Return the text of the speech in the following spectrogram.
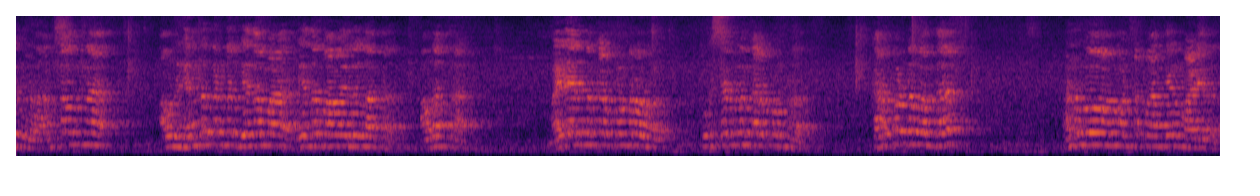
ಇದ್ರು, ಅಂಥವ್ರನ್ನ ಅವ್ರು ಹೆಣ್ಣು ಗಂಡು ಭೇದ ಮಾ, ಭೇದ ಭಾವ ಇರಲಿಲ್ಲ ಅಂತ ಅವ್ರ ಹತ್ರ. ಮಹಿಳೆಯನ್ನು ಕರ್ಕೊಂಡ್ರು ಅವರು, ಪುರುಷರನ್ನು ಕರ್ಕೊಂಡ್ರು. ಕರ್ಕೊಂಡು ಬಂದ ಅನುಭವ ಮಂಟಪ ಅಂತೇಳಿ ಮಾಡಿದ್ರು.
